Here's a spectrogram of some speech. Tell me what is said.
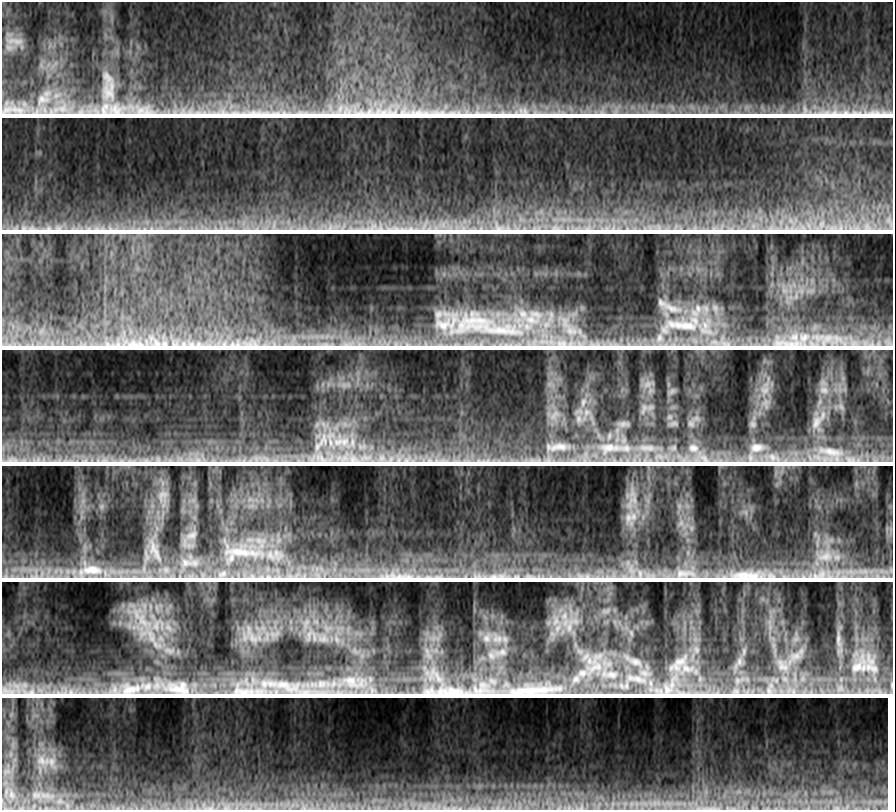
See that coming. Oh, Starscream! You survived. Everyone into the space bridge! To Cybertron! Except you, Starscream. You stay here and burden the Autobots with your incompetence!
